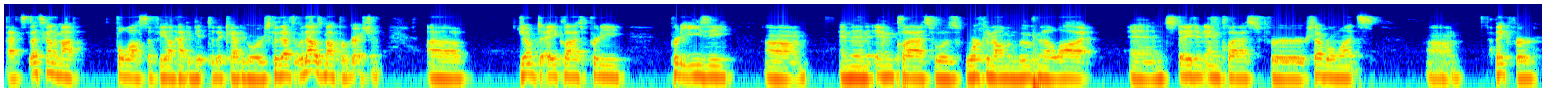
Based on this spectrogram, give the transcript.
that's that's kind of my philosophy on how to get to the categories because that's that was my progression. Uh, jumped to A class pretty pretty easy, um, and then M class was working on the movement a lot and stayed in M class for several months. Um, I think for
